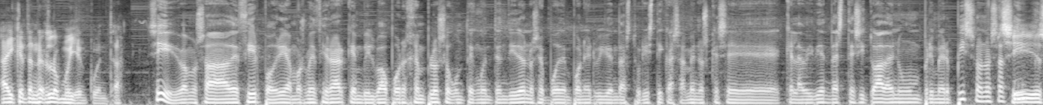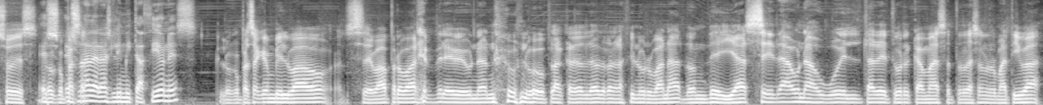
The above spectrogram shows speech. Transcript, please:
hay que tenerlo muy en cuenta. Sí, vamos a decir, podríamos mencionar que en Bilbao, por ejemplo, según tengo entendido, no se pueden poner viviendas turísticas a menos que se que la vivienda esté situada en un primer piso, ¿no es así? Sí, eso es. Es, es una de las limitaciones. Lo que pasa es que en Bilbao se va a aprobar en breve una- un nuevo plan general de ordenación urbana donde ya se da una vuelta de tuerca más a toda esa normativa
